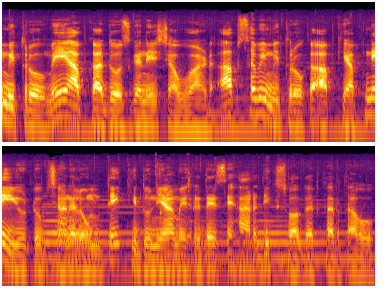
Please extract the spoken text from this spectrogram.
मित्रों, मैं आपका दोस्त गणेश चौहान। आप सभी मित्रों का आपके अपने YouTube चैनल होमटेक की दुनिया में हृदय से हार्दिक स्वागत करता हूँ।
